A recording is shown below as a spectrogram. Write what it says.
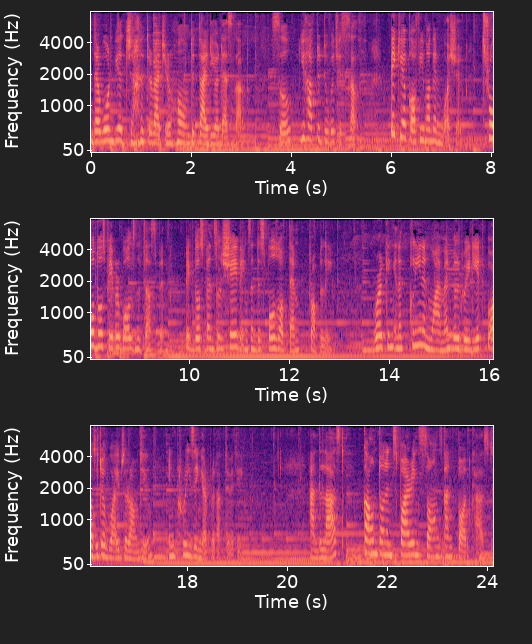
there won't be a janitor at your home to tidy your desk up. So you have to do it yourself. Pick your coffee mug and wash it. Throw those paper balls in the dustbin. Pick those pencil shavings and dispose of them properly. Working in a clean environment will radiate positive vibes around you, increasing your productivity. And the last, count on inspiring songs and podcasts.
